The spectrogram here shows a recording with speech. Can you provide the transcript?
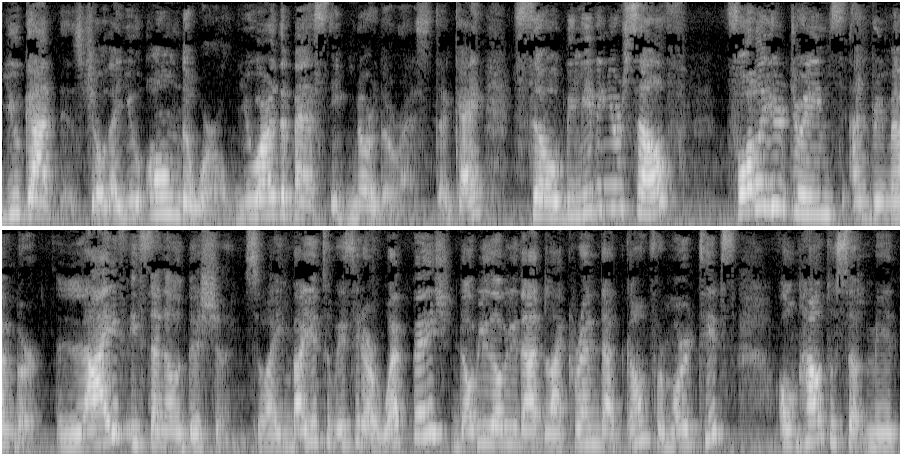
you got this. Show that you own the world. You are the best. Ignore the rest. Okay? So believe in yourself, follow your dreams, and remember, life is an audition. So I invite you to visit our webpage, www.lacreme.com, for more tips on how to submit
